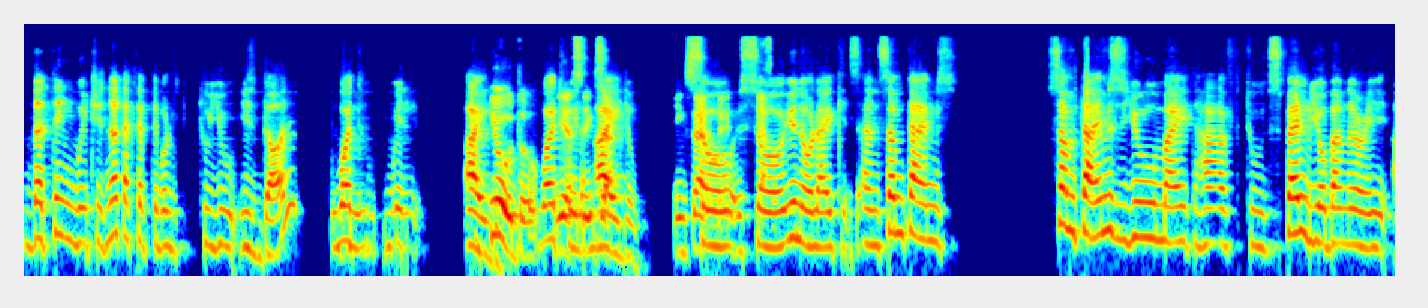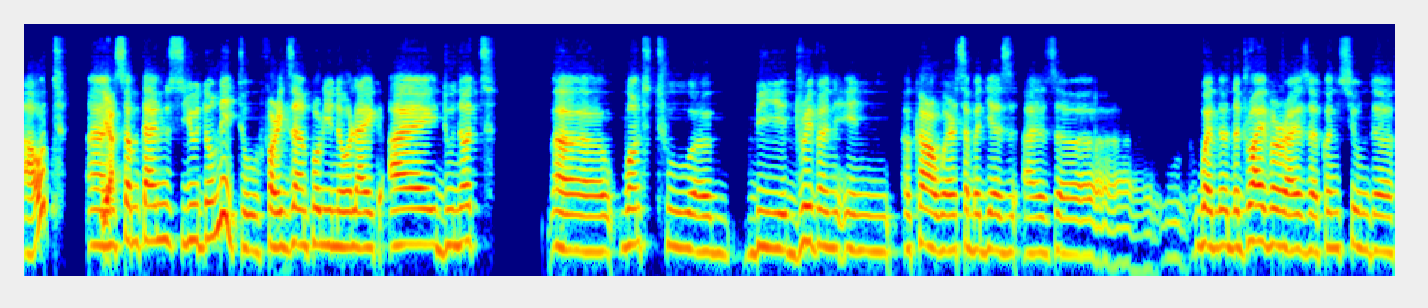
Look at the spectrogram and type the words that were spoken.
the thing which is not acceptable to you is done, what Mhm. will I do? You do. What yes, will exactly. I do? Exactly. So so you know, like and sometimes sometimes you might have to spell your boundary out and Yeah. sometimes you don't need to. For example, you know, like I do not uh, want to uh, be driven in a car where somebody has has uh, when the, the driver has uh, consumed uh,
